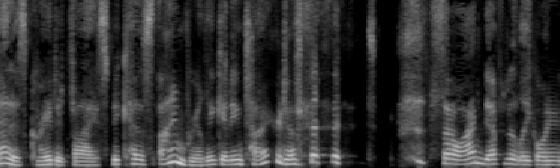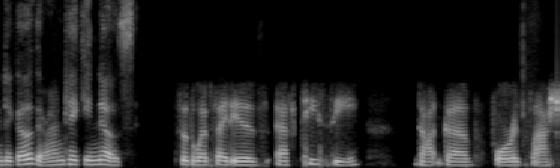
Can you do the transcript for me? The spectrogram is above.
That is great advice because I'm really getting tired of it. so I'm definitely going to go there. I'm taking notes. So the website is ftc.gov forward slash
